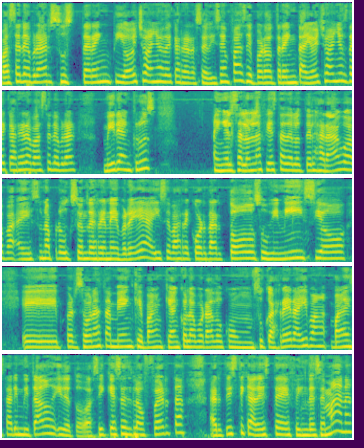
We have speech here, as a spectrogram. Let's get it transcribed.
va a celebrar sus 38 años de carrera. Se dicen fácil, pero 38 años de carrera va a celebrar Miriam Cruz en el Salón La Fiesta del Hotel Jaragua es una producción de René Brea, ahí se va a recordar todos sus inicios, eh, personas también que van, que han colaborado con su carrera, ahí van, van a estar invitados y de todo. Así que esa es la oferta artística de este fin de semana.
